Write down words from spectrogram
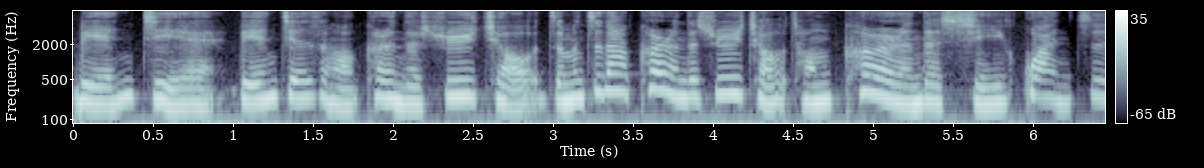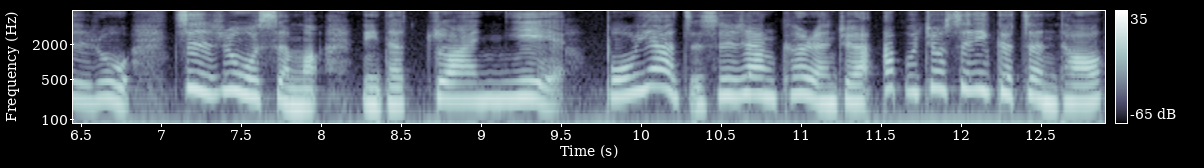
连接，连接什么？客人的需求。怎么知道客人的需求？从客人的习惯置入，置入什么？你的专业。不要只是让客人觉得啊，不就是一个枕头，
